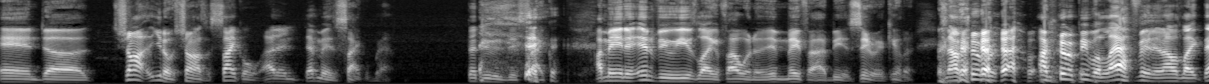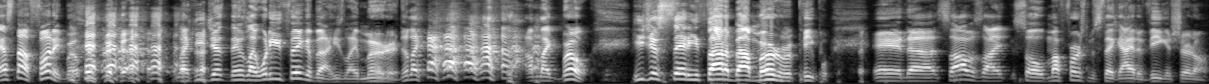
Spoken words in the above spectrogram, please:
and uh Sean. You know, Sean's a psycho. I didn't. That man's a psycho, bro. That dude is just psycho. I mean, in the interview, he was like, "If I were an MMA fighter, I'd be a serial killer." And I remember, I remember people laughing, and I was like, "That's not funny, bro." like he just, they was like, "What do you think about?" He's like, "Murder." They're like, "I'm like, bro." He just said he thought about murdering people, and uh, so I was like, "So my first mistake, I had a vegan shirt on."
